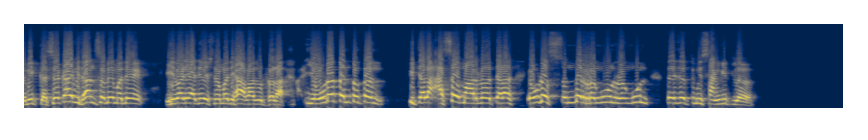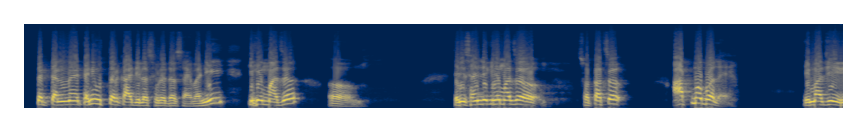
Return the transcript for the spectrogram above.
तुम्ही कसं काय विधानसभेमध्ये हिवाळी अधिवेशनामध्ये हा आवाज उठवला? एवढं तंतोतंत की त्याला असं मारलं त्याला एवढं सुंदर रंगून रंगून ते जर तुम्ही सांगितलं तर त्यांना त्यांनी उत्तर काय दिलं सूर्यदास साहेबांनी? की हे माझं त्यांनी सांगितलं की हे माझं स्वतःच आत्मबल आहे. ही माझी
